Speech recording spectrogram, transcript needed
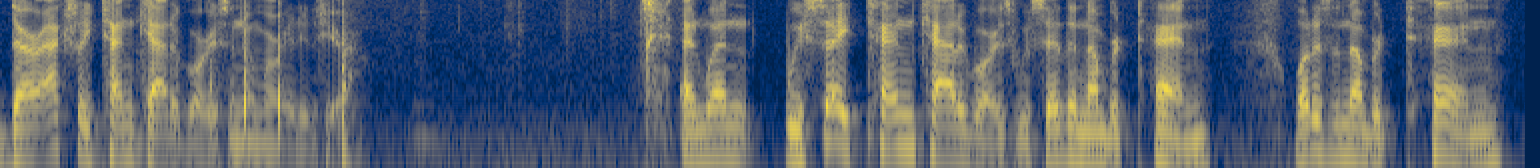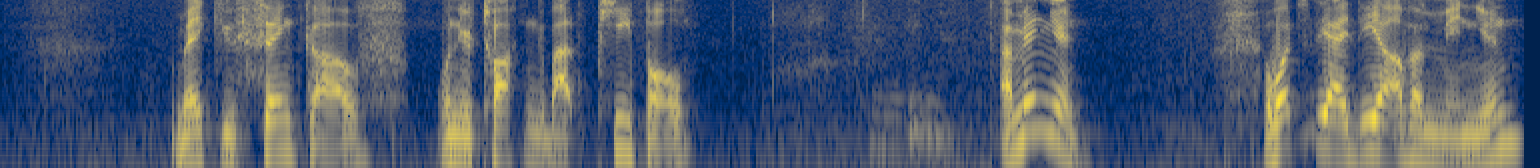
there are actually 10 categories enumerated here. And when we say 10 categories, we say the number 10. What does the number 10 make you think of when you're talking about people? A minyan. What's the idea of a minyan?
